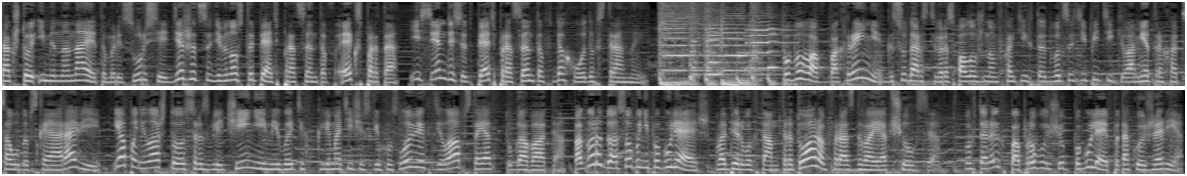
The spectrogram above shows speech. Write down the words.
Так что именно на этом ресурсе держится 95% экспорта и 75% доходов страны. Побывав в Бахрейне, государстве, расположенном в каких-то 25 километрах от Саудовской Аравии, я поняла, что с развлечениями в этих климатических условиях дела обстоят туговато. По городу особо не погуляешь. Во-первых, там тротуаров раз-два и общался. Во-вторых, попробуй еще погуляй по такой жаре.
